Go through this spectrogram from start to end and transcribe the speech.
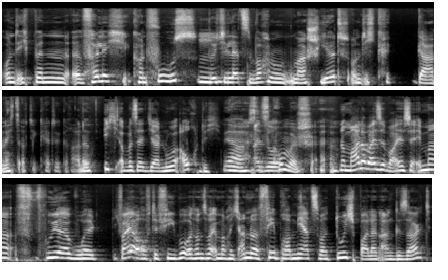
und ich bin äh, völlig konfus durch die letzten Wochen marschiert und ich krieg gar nichts auf die Kette gerade. Ich aber seit Januar auch nicht. Ja, das Also- ist komisch. Normalerweise war es ja immer früher, wo halt, ich war ja auch auf der FIBO, aber sonst war immer noch Januar, Februar, März war Durchballern angesagt.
